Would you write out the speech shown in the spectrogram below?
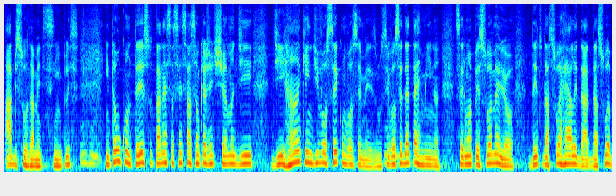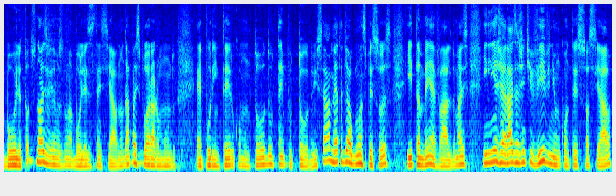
absurdamente simples. Uhum. Então o contexto está nessa sensação que a gente chama de, de ranking de você com você mesmo. Se uhum. você determina ser uma pessoa melhor dentro da sua realidade, da sua bolha, todos nós vivemos numa bolha existencial. Não dá para uhum. explorar o mundo é, por inteiro, como um todo, o tempo todo. Isso é a meta de algumas pessoas e também é válido. Mas em linhas gerais a gente vive em um contexto social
